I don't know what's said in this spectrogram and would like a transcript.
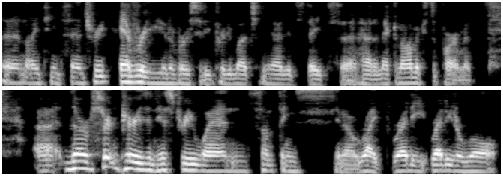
uh, 19th century, every university pretty much in the United States uh, had an economics department. Uh, there are certain periods in history when something's you know ripe, ready, ready to roll.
